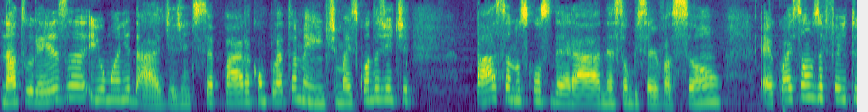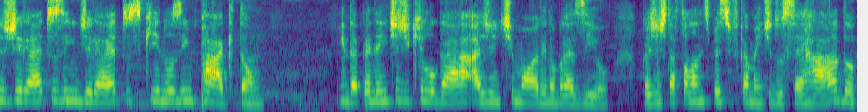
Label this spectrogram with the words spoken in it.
natureza e humanidade, a gente separa completamente, mas quando a gente passa a nos considerar nessa observação, é, quais são os efeitos diretos e indiretos que nos impactam, independente de que lugar a gente mora no Brasil. Porque a gente está falando especificamente do Cerrado,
